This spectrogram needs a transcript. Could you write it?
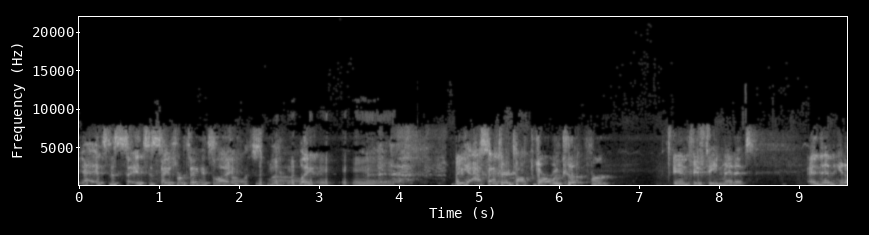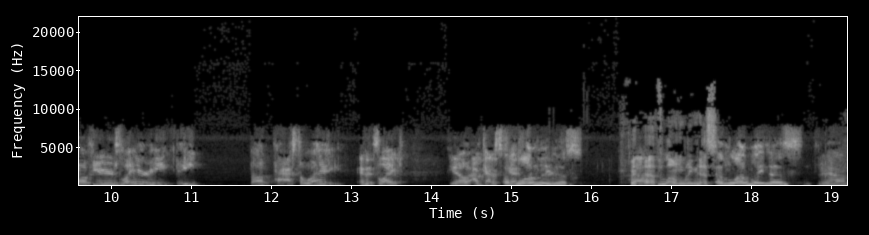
Yeah, it's the it's the same sort of thing. It's like like, but yeah, I sat there and talked to Darwyn Cooke for 10, 15 minutes, and then you know a few years later he he uh, passed away, and it's like you know I've got a Of sketch loneliness. of loneliness. Of loneliness. Yeah.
